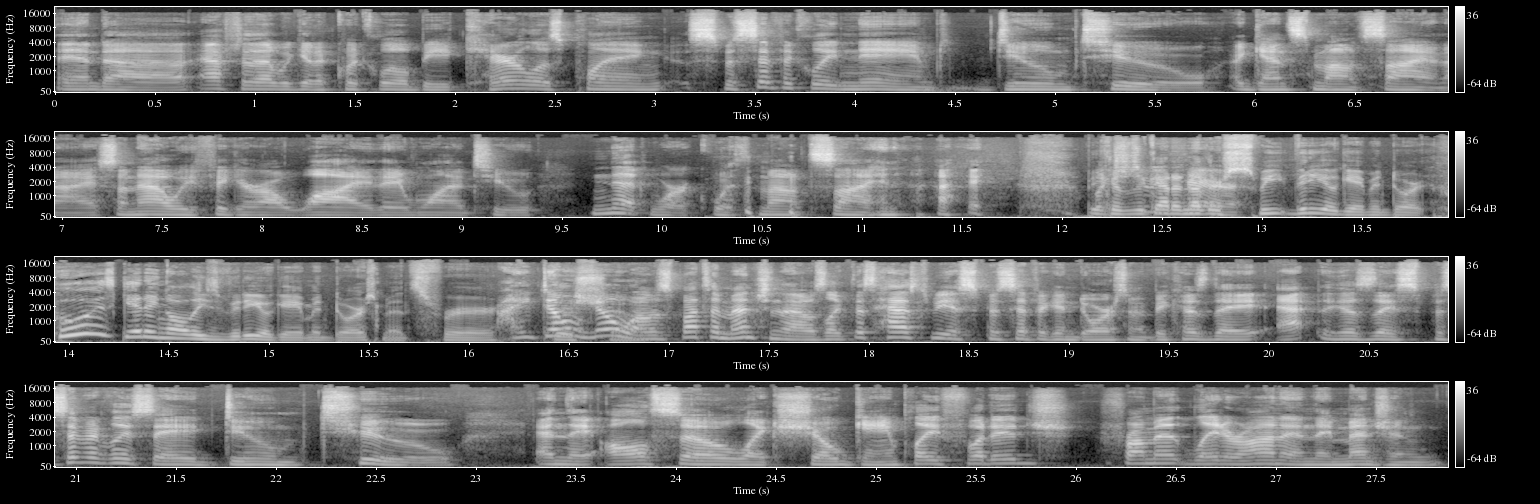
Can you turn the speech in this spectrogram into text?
And uh, after that, we get a quick little beat. Carol is playing specifically named Doom 2 against Mount Sinai. So now we figure out why they wanted to network with Mount Sinai. Because we got another fair, sweet video game endorsement. Who is getting all these video game endorsements for? I don't know. show? I was about to mention that. I was like, this has to be a specific endorsement because they because they specifically say Doom 2, and they also like show gameplay footage from it later on, and they mention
